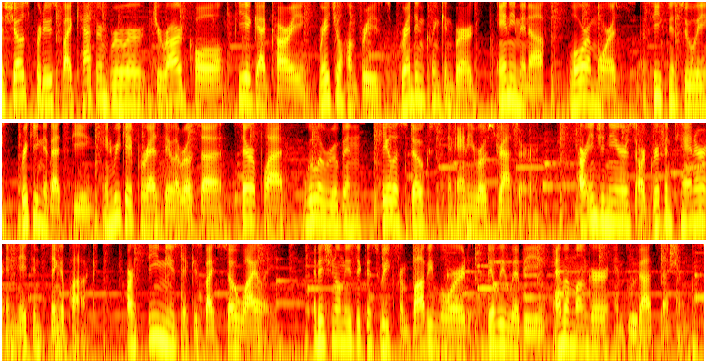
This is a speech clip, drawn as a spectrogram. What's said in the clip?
The show's produced by Catherine Brewer, Gerard Cole, Pia Gadkari, Rachel Humphreys, Brendan Klinkenberg, Annie Minoff, Laura Morris, Afif Nasuli, Ricky Novetsky, Enrique Perez de la Rosa, Sarah Platt, Willa Rubin, Kayla Stokes, and Annie Rose Strasser. Our engineers are Griffin Tanner and Nathan Singapok. Our theme music is by So Wylie. Additional music this week from Bobby Lord, Billy Libby, Emma Munger, and Blue Dot Sessions.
